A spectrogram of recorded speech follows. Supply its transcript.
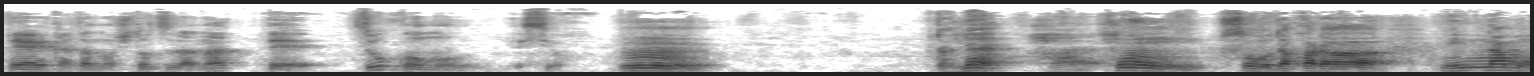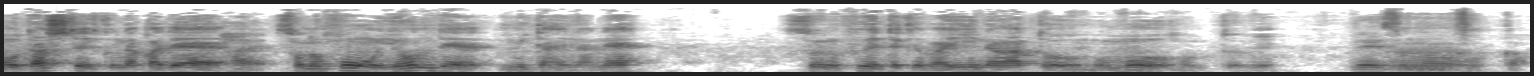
出会い方の一つだなって、すごく思うんですよ。で。うん。だね。はい。本、そう、だから、みんなも出していく中で、はいその本を読んで、みたいなね、そういうの増えていけばいいなと思う、うん本当に。で、その、うんそっか。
